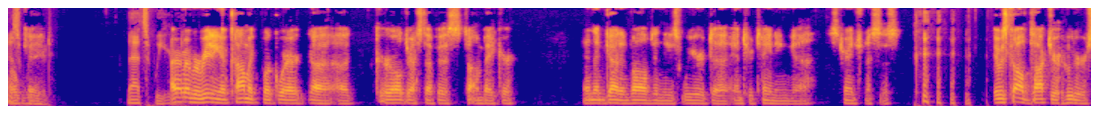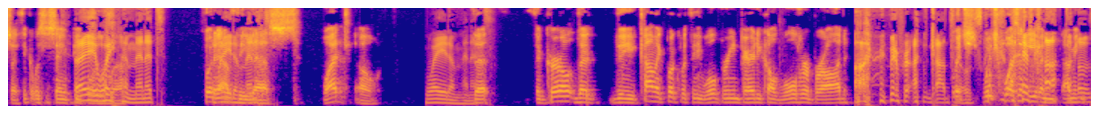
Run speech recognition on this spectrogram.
That's Okay. weird. That's weird. I remember reading a comic book where uh, a girl dressed up as Tom Baker, and then got involved in these weird, uh, entertaining uh, strangenesses. it was called Doctor Hooters. I think it was the same people. hey, who, wait uh, a minute. put wait out a the minute. uh, what? Oh, Wait a minute. the the girl, the the comic book with the Wolverine parody called Wolver Broad. I remember I've got those. Which- which wasn't I've even- I mean.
